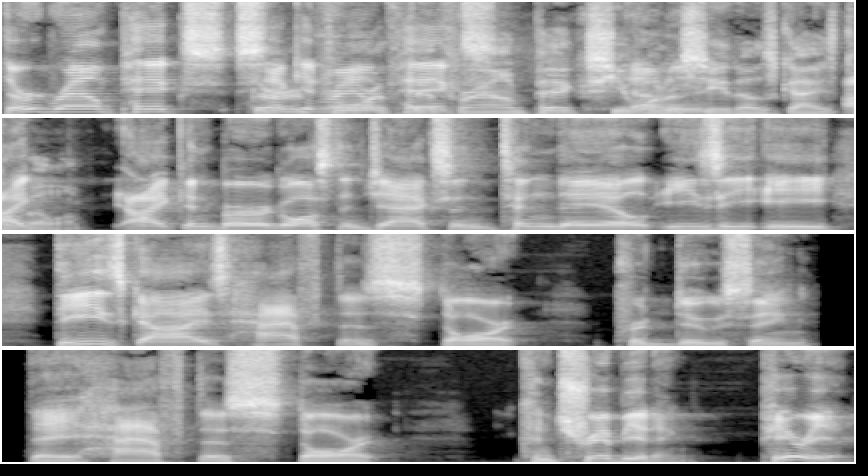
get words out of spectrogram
Third round picks, Third, second fourth, round picks, fifth round picks. You I want mean, to see those guys develop. Eichenberg, Austin Jackson, Tindall, Easy E. These guys have to start producing. They have to start contributing. Period.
